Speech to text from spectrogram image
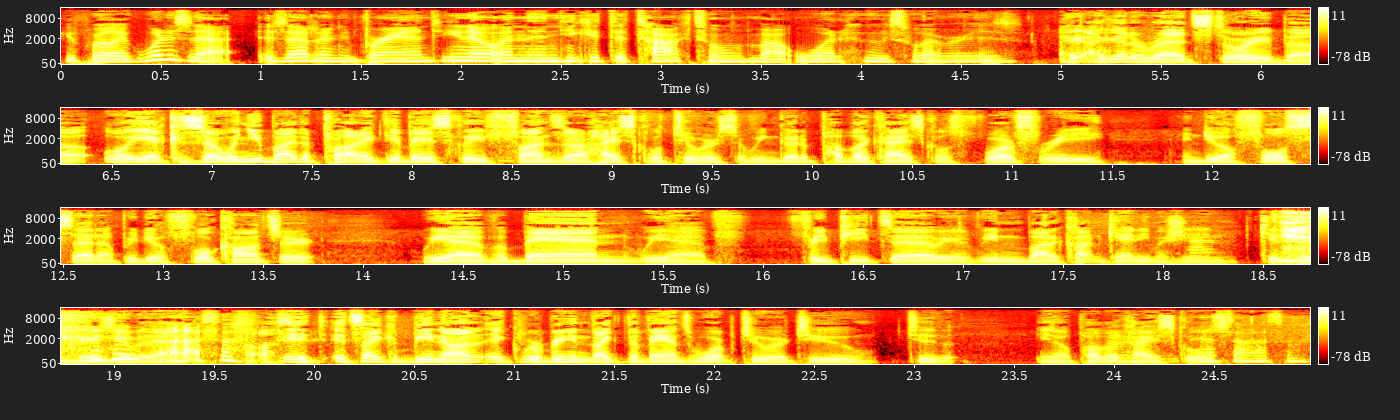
people are like what is that is that a brand you know and then you get to talk to them about what whosoever is I, I got a rad story about. Well, yeah, because so when you buy the product, it basically funds our high school tour, so we can go to public high schools for free and do a full setup. We do a full concert. We have a band. We have free pizza. We have we even bought a cotton candy machine. Kids go crazy over that. It, it's like being on. Like we're bringing like the Vans Warp Tour to to you know public high schools. that's awesome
